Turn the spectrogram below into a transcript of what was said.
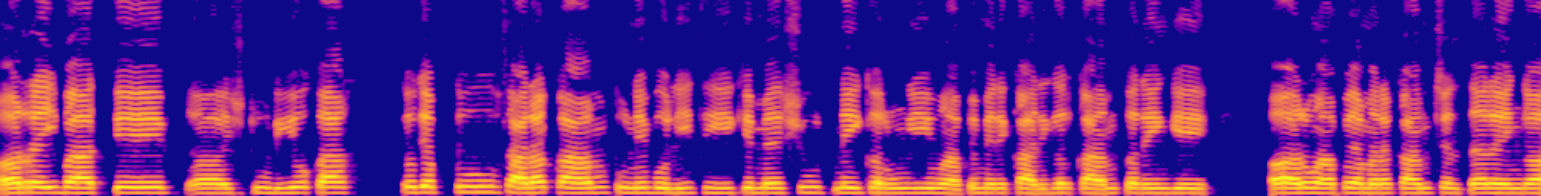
और रही बात के स्टूडियो का तो जब तू सारा काम तूने बोली थी कि मैं शूट नहीं करूँगी, वहाँ पे मेरे कारीगर काम करेंगे और वहाँ पे हमारा काम चलता रहेगा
